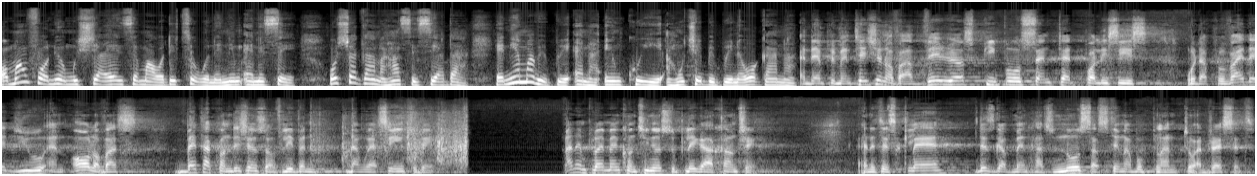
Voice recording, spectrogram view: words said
ɔmanfoɔ ne ɔmo hyiaeɛ nsɛm a wɔde too wɔ n'anim ɛne sɛ wohwɛ ghana ha sesi ada. A nneɛma bebree ɛna ɛnkɔ yie ahokyere bebree na ɛwɔ ghana. And the implementation of our various people centered policies would have provided you and all of us better conditions of living than we are seeing today. Unemployment continues to plague our country, and it is clear this government has no sustainable plan to address it.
